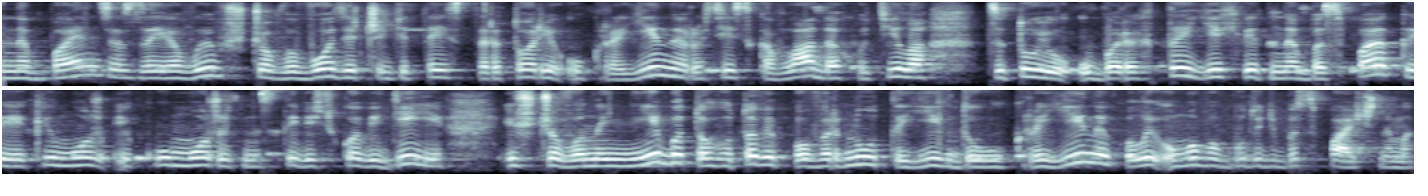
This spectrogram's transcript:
Небензя заявив, що вивозячи дітей з території України, російська влада хотіла цитую уберегти їх від небезпеки, які мож, яку можуть нести військові дії, і що вони нібито готові повернути їх до України, коли умови будуть безпечними.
